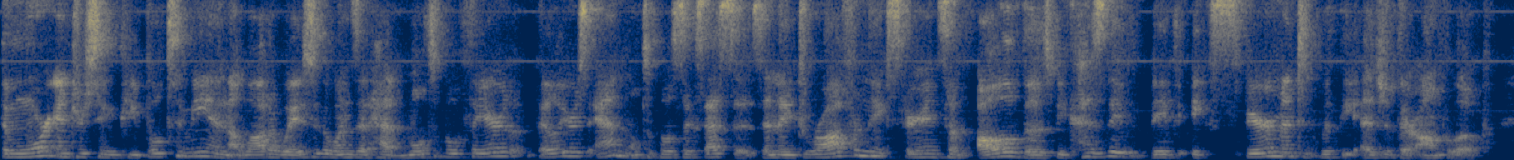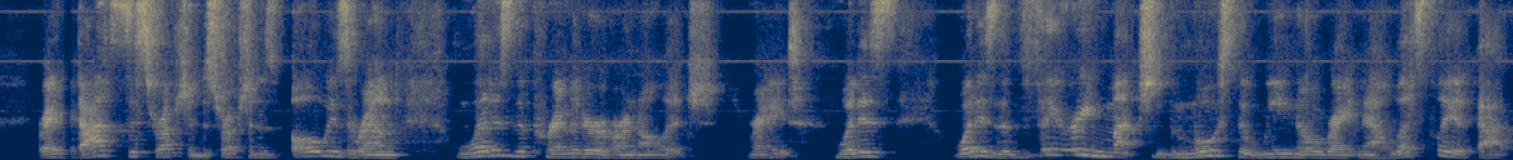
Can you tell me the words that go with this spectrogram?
the more interesting people to me in a lot of ways are the ones that had multiple failures and multiple successes. And they draw from the experience of all of those because they've, they've experimented with the edge of their envelope right? That's disruption. Disruption is always around what is the perimeter of our knowledge right? What is what is the very much the most that we know right now? Let's play at that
